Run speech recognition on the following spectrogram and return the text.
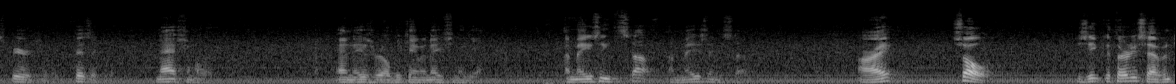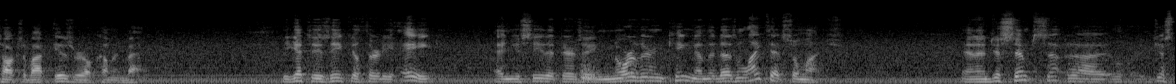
spiritually, physically, nationally, and Israel became a nation again. Amazing stuff. Amazing stuff. All right? So, Ezekiel 37 talks about Israel coming back. You get to Ezekiel 38, and you see that there's a northern kingdom that doesn't like that so much. And just uh, just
